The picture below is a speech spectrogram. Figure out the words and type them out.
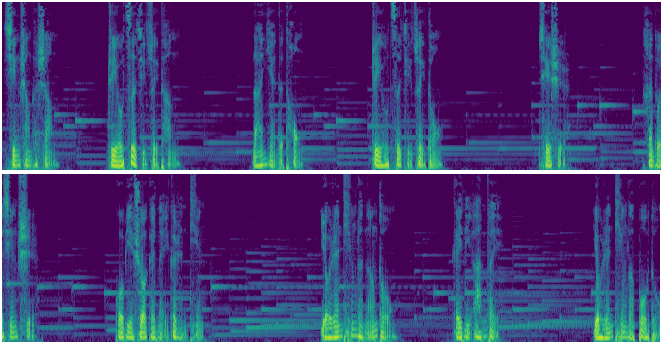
心上的伤，只有自己最疼；难言的痛，只有自己最懂。其实，很多心事不必说给每个人听。有人听了能懂，给你安慰；有人听了不懂，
